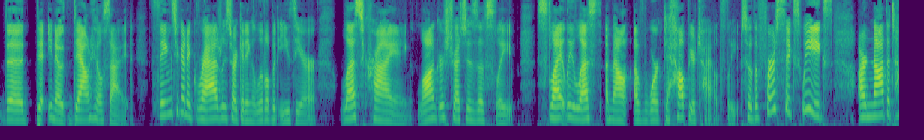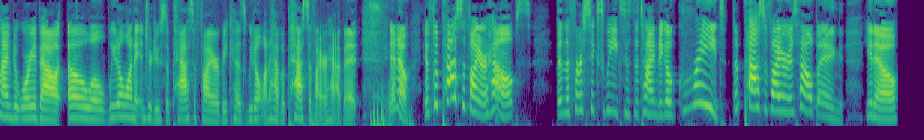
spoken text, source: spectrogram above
the you know downhill side. Things are going to gradually start getting a little bit easier. Less crying, longer stretches of sleep, slightly less amount of work to help your child sleep. So the first six weeks are not the time to worry about, oh, well, we don't want to introduce a pacifier because we don't want to have a pacifier habit. No, no. If the pacifier helps, then the first six weeks is the time to go, great, the pacifier is helping. You know,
